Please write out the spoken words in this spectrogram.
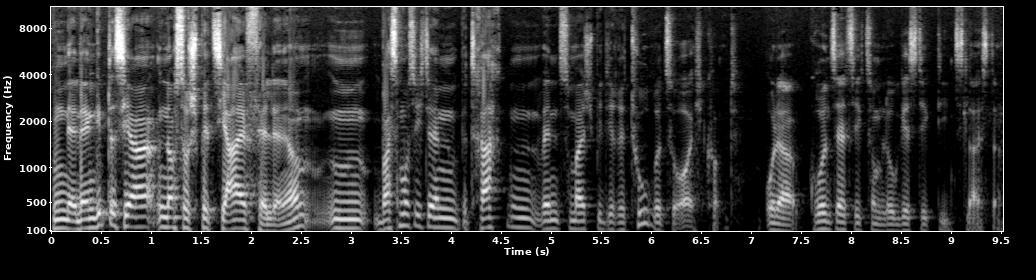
Dann gibt es ja noch so Spezialfälle. Ne? Hm, was muss ich denn betrachten, wenn zum Beispiel die Retoure zu euch kommt? Oder grundsätzlich zum Logistikdienstleister?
